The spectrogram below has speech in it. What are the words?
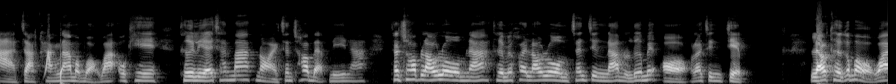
อาจจะครั้งหน้ามาบอกว่าโอเค เธอเลี้ยงฉันมากหน่อย ฉันชอบแบบนี้นะ ฉันชอบเล้าโลมนะ เธอไม่ค่อยเล้าโลม ฉันจึงน้ำหรือเลือดไม่ออกแล้วจึงเจ็บ แล้วเธอก็บอกว่า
